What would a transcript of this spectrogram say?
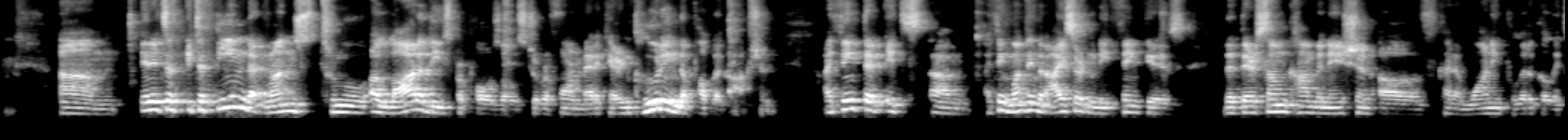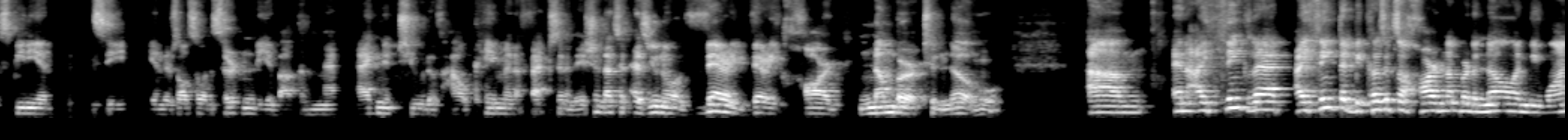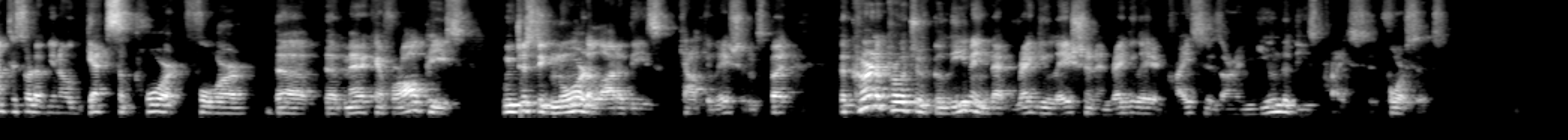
Um, and it's a it's a theme that runs through a lot of these proposals to reform Medicare, including the public option. I think that it's, um, I think one thing that I certainly think is that there's some combination of kind of wanting political expediency and there's also uncertainty about the magnitude of how payment affects innovation. That's, as you know, a very, very hard number to know. Um, and I think that I think that because it's a hard number to know, and we want to sort of you know get support for the the Medicare for all piece, we've just ignored a lot of these calculations. But the current approach of believing that regulation and regulated prices are immune to these price forces,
